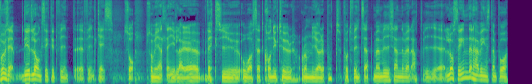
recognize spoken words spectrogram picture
får vi se. Det är ett långsiktigt fint, eh, fint case, så, som vi egentligen gillar. Det växer ju oavsett konjunktur och de gör det på ett, på ett fint sätt. Men vi känner väl att vi eh, låser in den här vinsten på,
